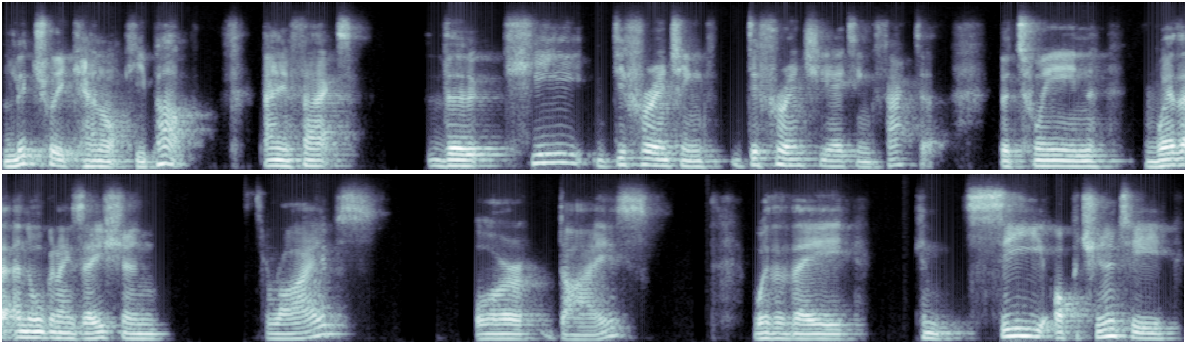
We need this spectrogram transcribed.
literally cannot keep up. And in fact, the key differentiating, differentiating factor between whether an organization thrives or dies, whether they can see opportunity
